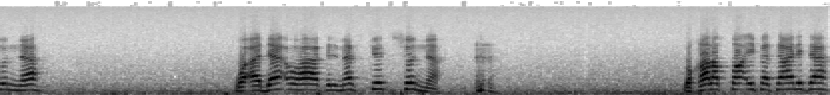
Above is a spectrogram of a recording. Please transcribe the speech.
سنة وأداؤها في المسجد سنة. وقالت طائفة ثالثة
